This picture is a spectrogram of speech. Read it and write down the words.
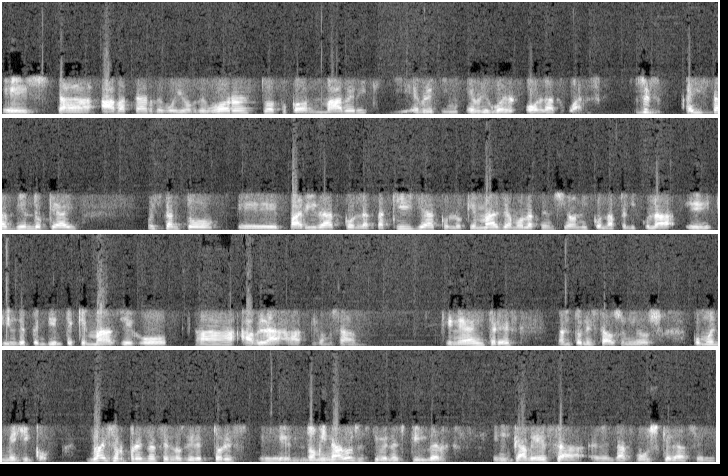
está Avatar, The Way of the Water, Top Gun Maverick y Everything Everywhere All at Once. Entonces, ahí estás viendo que hay pues tanto eh, paridad con la taquilla, con lo que más llamó la atención y con la película eh, independiente que más llegó a hablar, a, digamos, a generar interés tanto en Estados Unidos como en México. No hay sorpresas en los directores eh, nominados. Steven Spielberg encabeza las búsquedas en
